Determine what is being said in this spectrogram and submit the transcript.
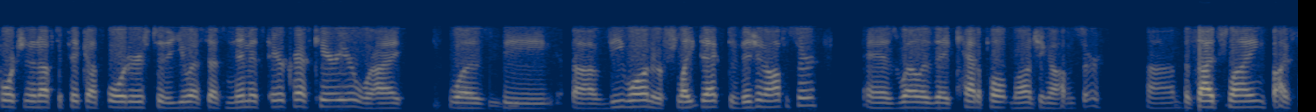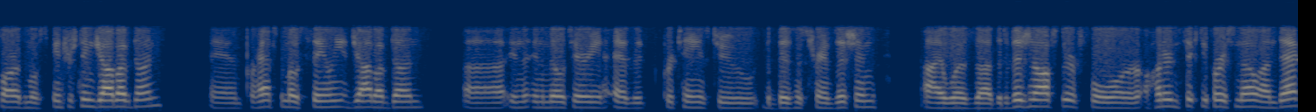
fortunate enough to pick up orders to the USS Nimitz aircraft carrier, where I was mm-hmm. the uh, V1 or flight deck division officer, as well as a catapult launching officer. Uh, besides flying, by far the most interesting job I've done, and perhaps the most salient job I've done uh, in the in the military as it pertains to the business transition. I was uh, the division officer for 160 personnel on deck,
